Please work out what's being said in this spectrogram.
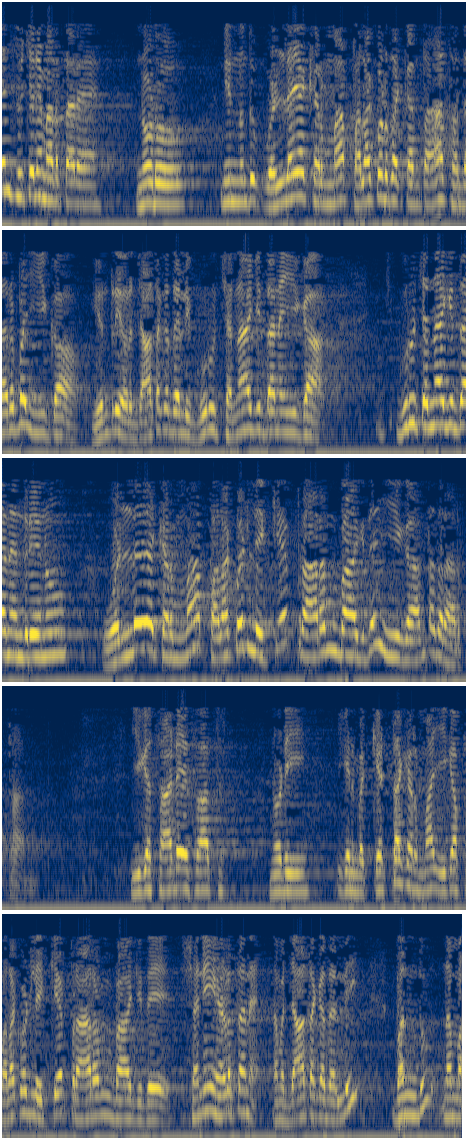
ಏನು ಸೂಚನೆ ಮಾಡ್ತಾರೆ? ನೋಡು, ನಿನ್ನೊಂದು ಒಳ್ಳೆಯ ಕರ್ಮ ಫಲ ಕೊಡತಕ್ಕಂತಹ ಸಂದರ್ಭ ಈಗ. ಏನ್ರಿ, ಅವರ ಜಾತಕದಲ್ಲಿ ಗುರು ಚೆನ್ನಾಗಿದ್ದಾನೆ ಈಗ? ಗುರು ಚೆನ್ನಾಗಿದ್ದಾನೆ ಅಂದ್ರೆ ಏನು? ಒಳ್ಳೆಯ ಕರ್ಮ ಫಲ ಕೊಡಲಿಕ್ಕೆ ಪ್ರಾರಂಭ ಆಗಿದೆ ಈಗ ಅಂತ ಅದರ ಅರ್ಥ. ಈಗ ಸಾಡೆ ಸಾತ್. ನೋಡಿ ಈಗ ನಿಮ್ಮ ಕೆಟ್ಟ ಕರ್ಮ ಈಗ ಫಲ ಕೊಡಲಿಕ್ಕೆ ಪ್ರಾರಂಭ ಆಗಿದೆ. ಶನಿ ಹೇಳ್ತಾನೆ, ನಮ್ಮ ಜಾತಕದಲ್ಲಿ ಬಂದು ನಮ್ಮ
